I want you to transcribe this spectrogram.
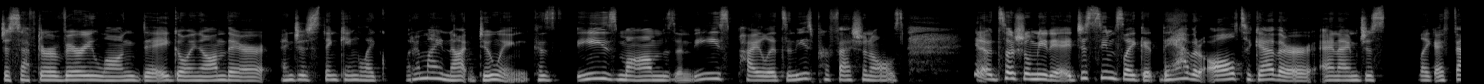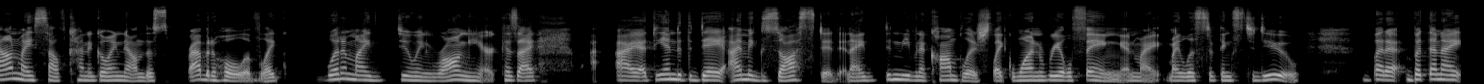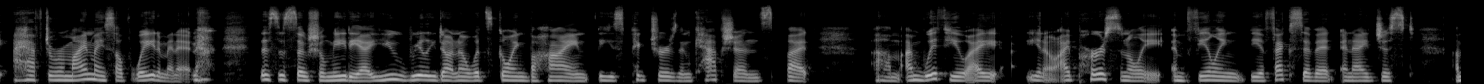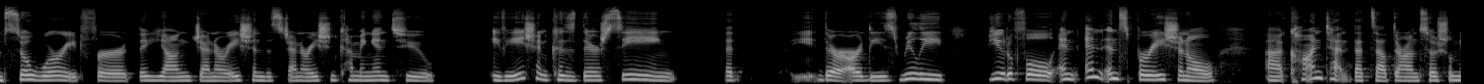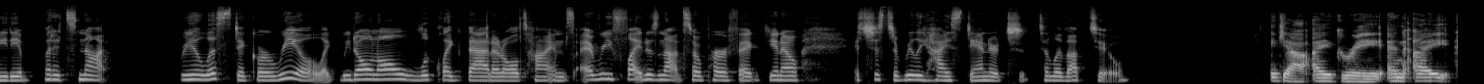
just after a very long day going on there and just thinking like what am I not doing? Cuz these moms and these pilots and these professionals, you know, social media, it just seems like they have it all together and I'm just like I found myself kind of going down this rabbit hole of like what am I doing wrong here? Cuz I I at the end of the day I'm exhausted and I didn't even accomplish like one real thing in my my list of things to do but uh, but then I, I have to remind myself wait a minute this is social media you really don't know what's going behind these pictures and captions but um, i'm with you i you know i personally am feeling the effects of it and i just i'm so worried for the young generation this generation coming into aviation because they're seeing that there are these really beautiful and and inspirational uh, content that's out there on social media, but it's not realistic or real. Like we don't all look like that at all times. Every flight is not so perfect. You know, it's just a really high standard to, to live up to. Yeah, I agree. And I,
